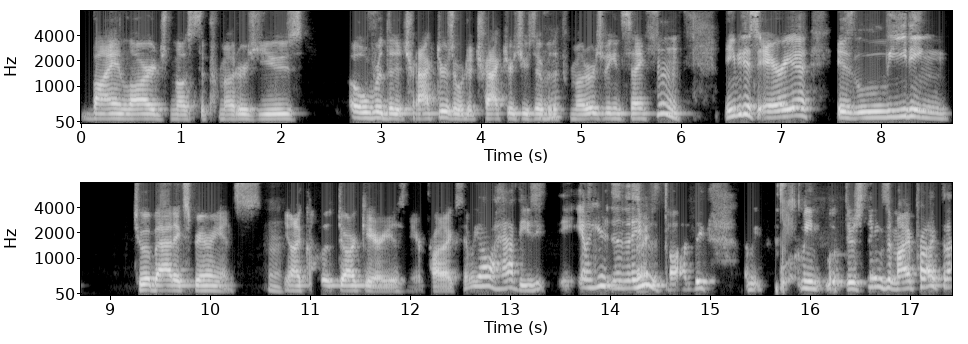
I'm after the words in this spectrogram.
by and large, most of the promoters use over the detractors, or detractors use over mm-hmm. the promoters, we can say, hmm, maybe this area is leading to a bad experience. Hmm. You know, I call those dark areas in your products, and we all have these. You know, here, here's right. the thought. I mean, I mean, look, there's things in my product that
